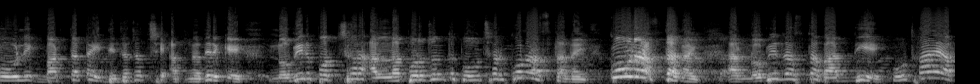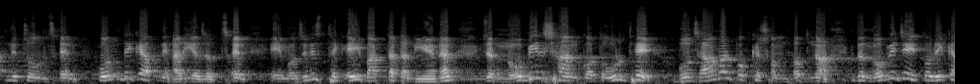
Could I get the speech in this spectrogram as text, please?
মৌলিক বার্তাটাই দিতে চাচ্ছি আপনাদেরকে। নবীর পথ ছাড়া আল্লাহ পর্যন্ত পৌঁছার কোন রাস্তা নাই, কোন রাস্তা নাই। আর নবীর রাস্তা বাদ দিয়ে কোথায় আপনি চলছেন, কোন দিকে আপনি হারিয়ে যাচ্ছেন, এই মজলিস থেকে এই বার্তাটা নিয়ে নেন যে নবীর শান কত ঊর্ধ্বে বোঝা আমার পক্ষে সম্ভব না। কিন্তু নবী যেই তরিকা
